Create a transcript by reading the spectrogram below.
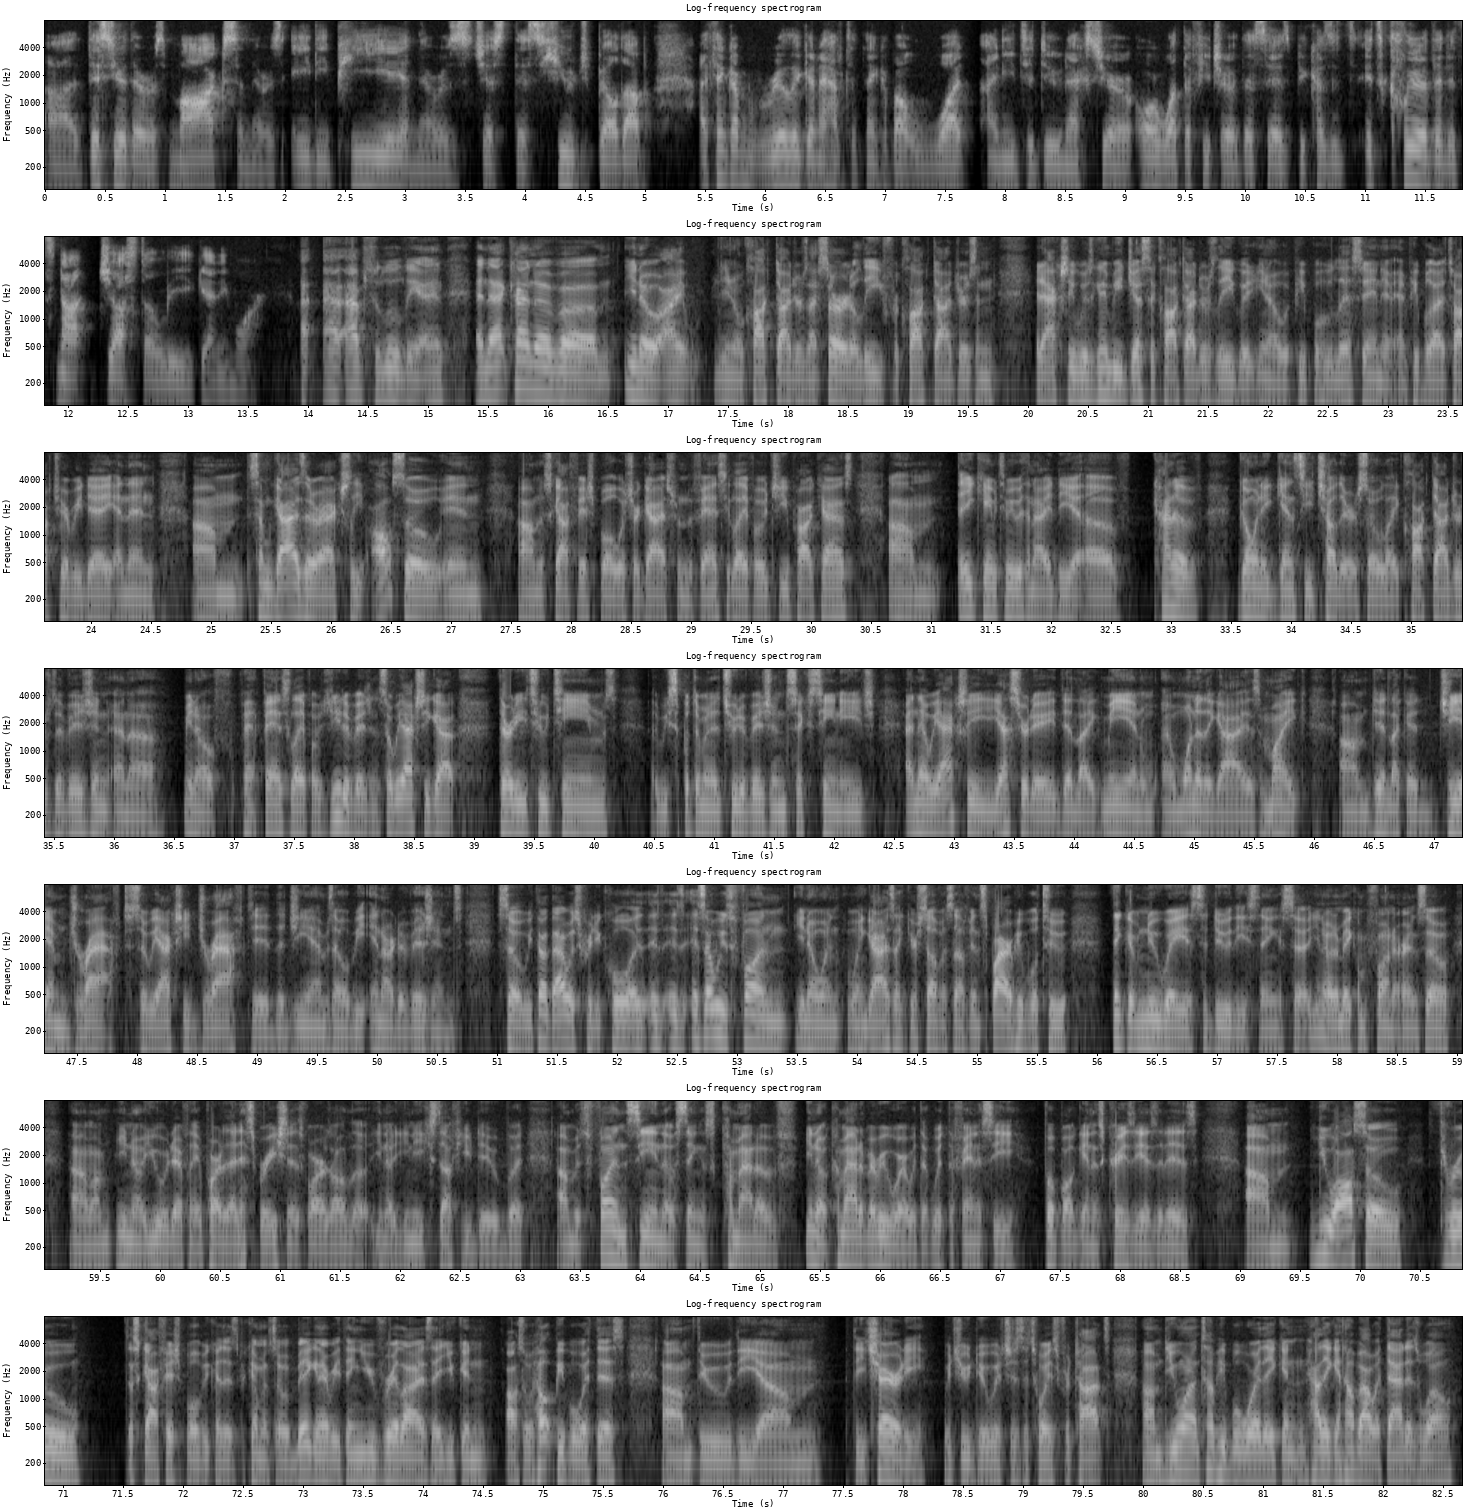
uh, this year there was mocks and there was ADP and there was just this huge buildup. I think I'm really going to have to think about what I need to do next year or what the future of this is because it's it's clear that it's not just a league anymore. Absolutely and and that kind of um, you know i you know clock dodgers i started a league for clock dodgers and it actually was going to be just a clock dodgers league with you know with people who listen and, and people that i talk to every day and then um, some guys that are actually also in um, the scott fish bowl which are guys from the fantasy life og podcast um, they came to me with an idea of kind of going against each other. So like Clock Dodgers division and a you know Fantasy Life OG division. So we actually got 32 teams. We split them into two divisions, 16 each. And then we actually yesterday did like me and, and one of the guys, Mike, um, did like a GM draft. So we actually drafted the GMs that will be in our divisions. So we thought that was pretty cool. It, it, it's, always fun, you know, when when guys like yourself and stuff inspire people to think of new ways to do these things to you know to make them funner. And so um, I'm, you know you were definitely a part of that inspiration as far as all the you know unique stuff you do. But um, it's fun seeing those things come out of you know come out of everywhere with the, with the fantasy football again as crazy as it is. Um, you also through the Scott Fish Bowl because it's becoming so big and everything. You've realized that you can also help people with this um, through the um, the charity which you do, which is the Toys for Tots. Um, do you want to tell people where they can how they can help out with that as well?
